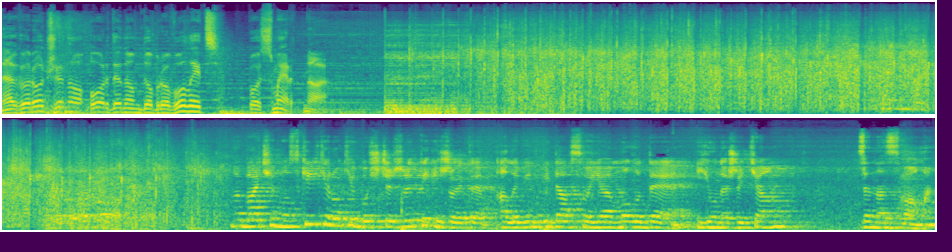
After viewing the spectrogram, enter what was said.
Нагороджено орденом доброволець посмертно. Ми бачимо, скільки років бо ще жити і жити, але він віддав своє молоде юне життя за нас з вами.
